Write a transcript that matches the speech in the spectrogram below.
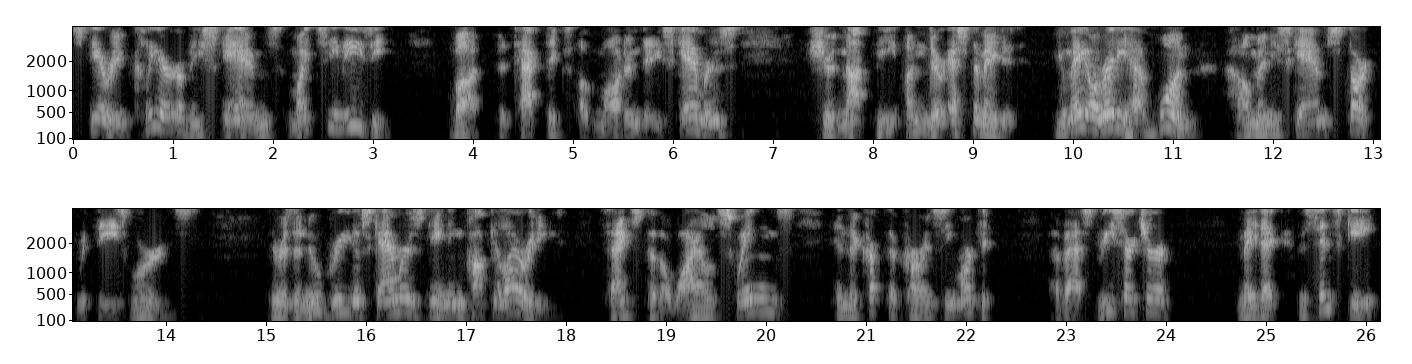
Steering clear of these scams might seem easy, but the tactics of modern day scammers should not be underestimated. You may already have one How many scams start with these words? There is a new breed of scammers gaining popularity, thanks to the wild swings in the cryptocurrency market. Avast researcher, Mehdek Visinski,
